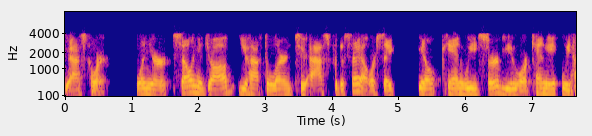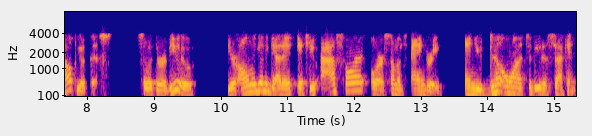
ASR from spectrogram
you ask for it. When you're selling a job, you have to learn to ask for the sale or say, you know, can we serve you or can we, we help you with this? So with the review, you're only going to get it if you ask for it or if someone's angry. And you don't want it to be the second.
